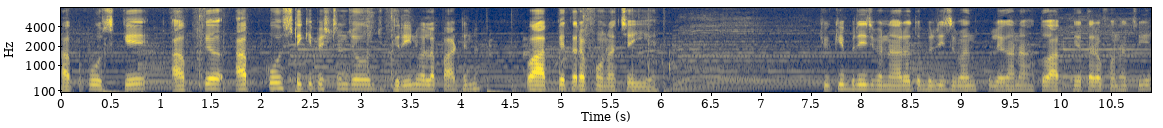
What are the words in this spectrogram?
आपको उसके आपके आपको स्टिकी पिस्टन जो ग्रीन वाला पार्ट है ना वो आपके तरफ़ होना चाहिए। क्योंकि ब्रिज बना रहे हो तो ब्रिज बंद खुलेगा ना तो आपके तरफ़ होना चाहिए।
